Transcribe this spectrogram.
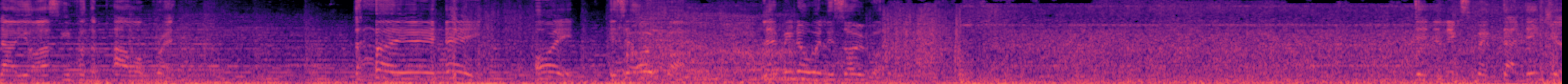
Now you're asking for the power breath. hey, hey, hey. Oi, is it over? Let me know when it's over. Didn't expect that, did you?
